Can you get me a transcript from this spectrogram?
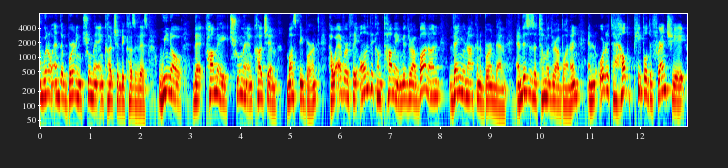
we don't end up burning Truma and Kachim because of this. We know that Tame, Truma, and Kachim must be burnt. However, if they only become Tame Midrabanan, then you're not going to burn them. And this is a Tumah Rabbanan. And in order to help people differentiate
